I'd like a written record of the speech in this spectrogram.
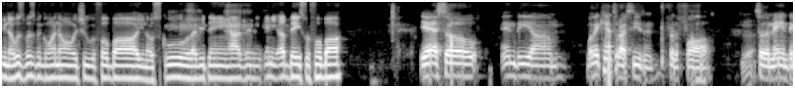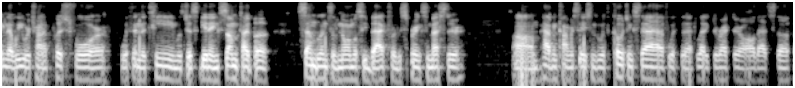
you know, what's what's been going on with you with football? You know, school, everything. How's any any updates with football? Yeah. So in the um well, they canceled our season for the fall. Yeah. So the main thing that we were trying to push for within the team was just getting some type of semblance of normalcy back for the spring semester. Um, having conversations with coaching staff, with the athletic director, all that stuff.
